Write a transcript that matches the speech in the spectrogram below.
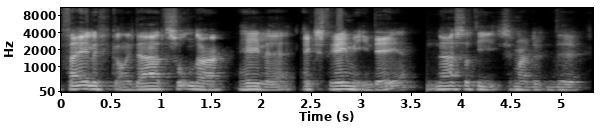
veilige kandidaat zonder hele extreme ideeën. Naast dat hij zeg maar, de, de,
